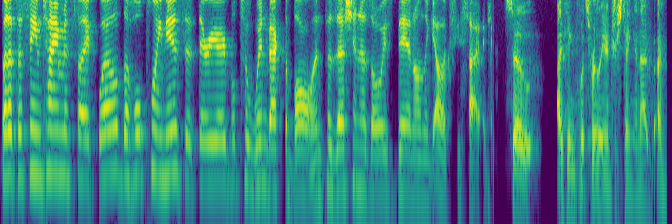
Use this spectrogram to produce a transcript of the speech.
but at the same time, it's like, well, the whole point is that they're able to win back the ball, and possession has always been on the Galaxy side. So I think what's really interesting, and I've I've,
